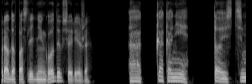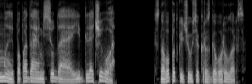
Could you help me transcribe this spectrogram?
Правда, в последние годы все реже». «А как они... То есть мы попадаем сюда и для чего?» Снова подключился к разговору Ларс.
